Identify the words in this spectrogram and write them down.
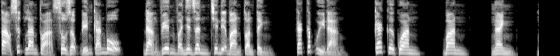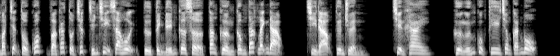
tạo sức lan tỏa sâu rộng đến cán bộ, đảng viên và nhân dân trên địa bàn toàn tỉnh, các cấp ủy đảng, các cơ quan, ban, ngành, mặt trận tổ quốc và các tổ chức chính trị xã hội từ tỉnh đến cơ sở tăng cường công tác lãnh đạo, chỉ đạo tuyên truyền, triển khai, hưởng ứng cuộc thi trong cán bộ,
